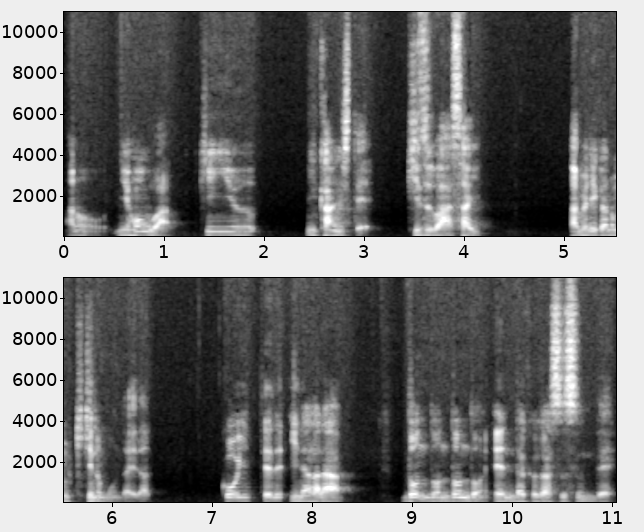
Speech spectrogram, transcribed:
あの日本は金融に関して傷は浅い。アメリカの危機の問題だ。こう言って言いながら、どんどんどんどん円高が進んで、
